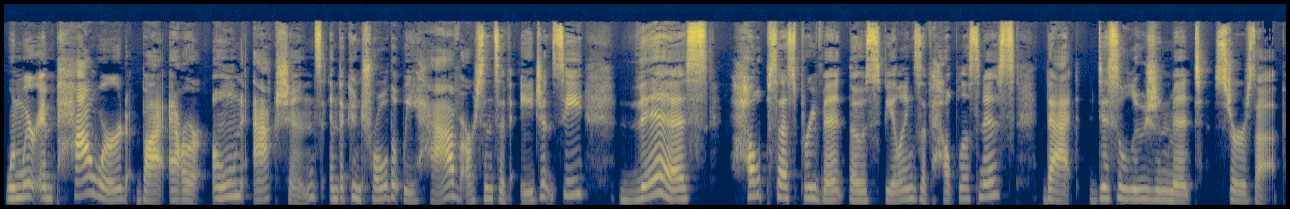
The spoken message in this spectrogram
When we're empowered by our own actions and the control that we have, our sense of agency, this helps us prevent those feelings of helplessness that disillusionment stirs up.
